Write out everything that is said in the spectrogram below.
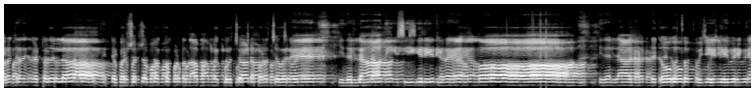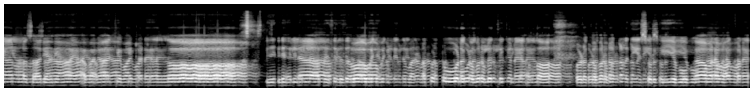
പറഞ്ഞത് കേട്ടതെല്ലാം നിന്റെ പരിശുദ്ധമാക്കപ്പെട്ട നാമങ്ങളെ കുറിച്ചാണ് പഠിച്ചവനെ. ഇതെല്ലാം നീ സ്വീകരിക്കണേ അല്ലാ ഇതെല്ലാം രണ്ട് ലോകത്തും വിജയം കൈവരിക്കാനുള്ള സാധ്യമായ അമലാക്കി മാറ്റണേ അല്ലാ ഇതിന്റെ എല്ലാ ഞങ്ങളിൽ നിന്ന് മരണപ്പെട്ടുകൂടെ കബറിലെത്തിക്കണേ അല്ല അവിടെ കബറടങ്ങൾ നീ സ്വർഗീയ പൂങ്കാവനമാക്കണേ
